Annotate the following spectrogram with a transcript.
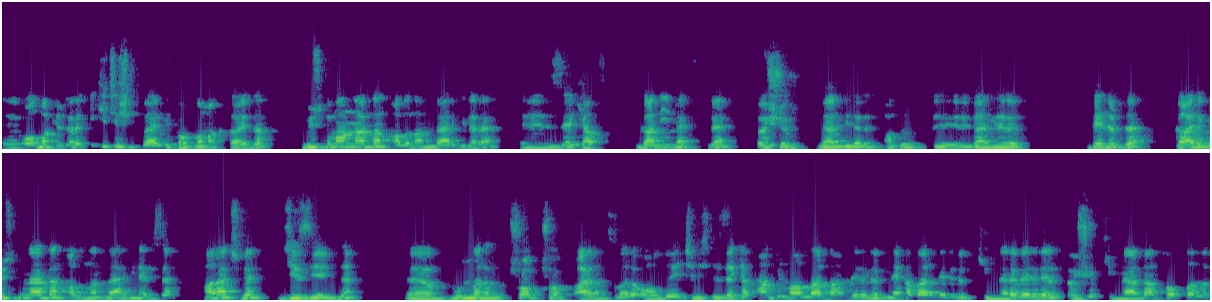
e, olmak üzere iki çeşit vergi toplamaktaydı. Müslümanlardan alınan vergilere e, zekat, ganimet ve öşür vergileri adı e, vergileri denirdi. Gayrimüslimlerden alınan vergiler ise haraç ve cizyeydi. E, bunların çok çok ayrıntıları olduğu için işte zekat hangi mallardan verilir, ne kadar verilir, kimlere verilir, öşür kimlerden toplanır,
